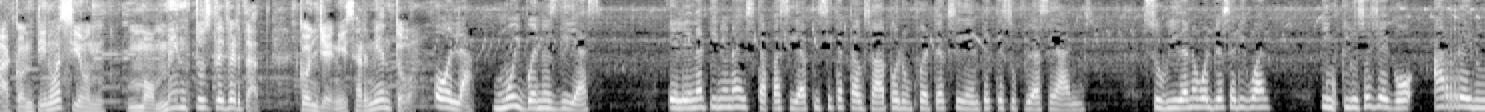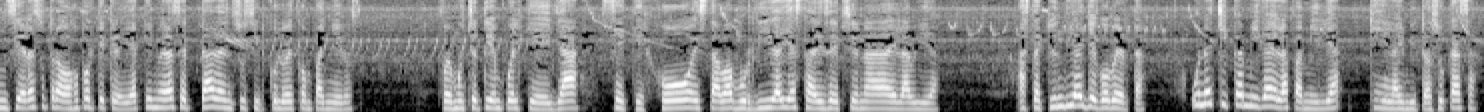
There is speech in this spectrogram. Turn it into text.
A continuación, Momentos de Verdad con Jenny Sarmiento. Hola, muy buenos días. Elena tiene una discapacidad física causada por un fuerte accidente que sufrió hace años. Su vida no volvió a ser igual. Incluso llegó a renunciar a su trabajo porque creía que no era aceptada en su círculo de compañeros. Fue mucho tiempo el que ella se quejó, estaba aburrida y hasta decepcionada de la vida. Hasta que un día llegó Berta, una chica amiga de la familia que la invitó a su casa.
